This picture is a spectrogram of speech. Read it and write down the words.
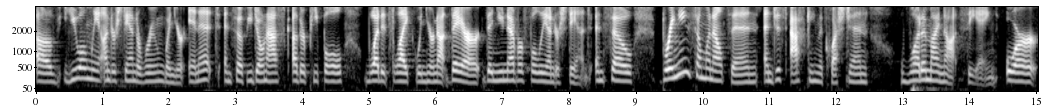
of you only understand a room when you're in it. And so if you don't ask other people what it's like when you're not there then you never fully understand. And so bringing someone else in and just asking the question what am i not seeing? or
